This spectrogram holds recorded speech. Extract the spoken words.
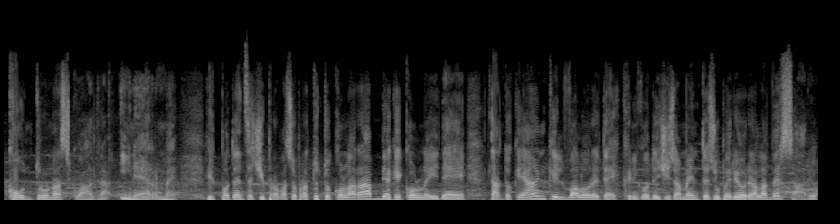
contro una squadra inerme. Il Potenza ci prova soprattutto con la rabbia che con le idee, tanto che anche il valore tecnico decisamente superiore all'avversario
